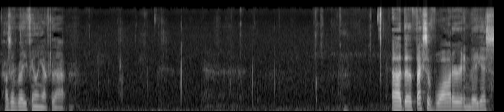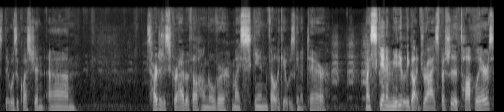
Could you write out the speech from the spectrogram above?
How's everybody feeling after that? Uh, the effects of water in Vegas, that was a question. Um, it's hard to describe. I felt hungover. My skin felt like it was going to tear. My skin immediately got dry, especially the top layers.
